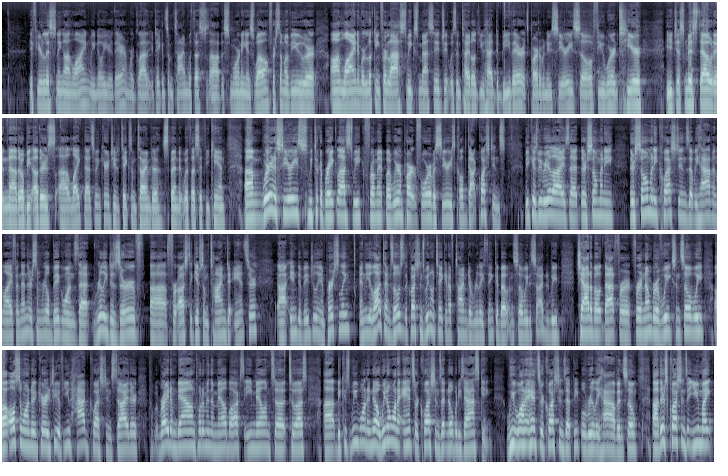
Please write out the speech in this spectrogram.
if you're listening online, we know you're there, and we're glad that you're taking some time with us uh, this morning as well. For some of you who are online and were looking for last week's message, it was entitled You Had to Be There. It's part of a new series. So if you weren't here, you just missed out, and uh, there'll be others uh, like that. So we encourage you to take some time to spend it with us if you can. Um, we're in a series, we took a break last week from it, but we're in part four of a series called Got Questions because we realize that there's so many there's so many questions that we have in life, and then there's some real big ones that really deserve uh, for us to give some time to answer. Uh, individually and personally. And a lot of times, those are the questions we don't take enough time to really think about. And so we decided we'd chat about that for, for a number of weeks. And so we uh, also wanted to encourage you if you had questions to either write them down, put them in the mailbox, email them to, to us, uh, because we want to know. We don't want to answer questions that nobody's asking we want to answer questions that people really have. And so uh, there's questions that you might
